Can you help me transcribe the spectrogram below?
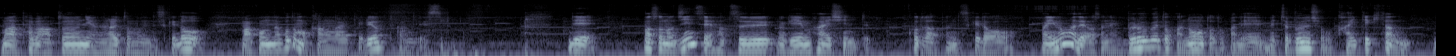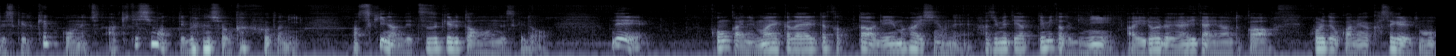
まあ多分後にはなると思うんですけどまあこんなことも考えてるよって感じです。で、まあ、その人生初のゲーム配信ってことだったんですけど、まあ、今まではさねブログとかノートとかでめっちゃ文章を書いてきたんですけど結構ねちょっと飽きてしまって文章を書くことに、まあ、好きなんで続けるとは思うんですけどで今回ね前からやりたかったゲーム配信をね初めてやってみた時にあいろいろやりたいなとかこれでお金が稼げるともっ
